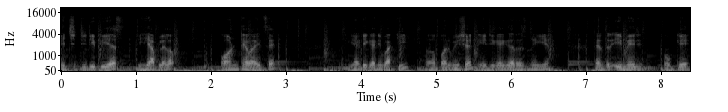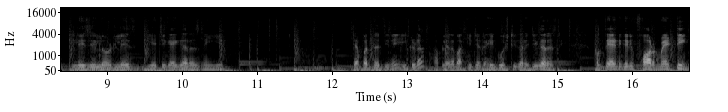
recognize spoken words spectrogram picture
H T T P S हे आपल्याला ऑन ठेवायचं आहे या ठिकाणी बाकी परमिशन याची काही गरज नाही आहे त्यानंतर इमेज ओके लेझी लोड लेज याची काही गरज नाही आहे त्या पद्धतीने इकडं आपल्याला बाकीच्या काही गोष्टी करायची गरज नाही. फक्त या ठिकाणी फॉर्मॅटिंग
